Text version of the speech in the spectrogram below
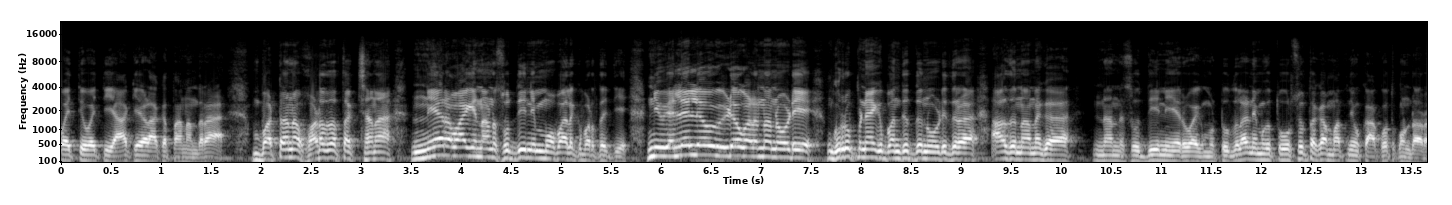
ವೈತಿ ವೈತಿ ಯಾಕೆ ಹೇಳಾಕತ್ತಾನಂದ್ರೆ. ಬಟನ್ ಹೊಡೆದ ತಕ್ಷಣ ನೇರವಾಗಿ ನಾನು ಸುದ್ದಿ ನಿಮ್ಮ ಮೊಬೈಲ್ಗೆ ಬರ್ತೈತಿ. ನೀವು ಎಲ್ಲೆಲ್ಲೋ ವೀಡಿಯೋಗಳನ್ನು ನೋಡಿ ಗ್ರೂಪ್ನಾಗ ಬಂದಿದ್ದು ನೋಡಿದ್ರೆ, ಅದು ನನಗೆ ನನ್ನ ಸುದ್ದಿ ನೇರವಾಗಿ ಮುಟ್ಟುವುದಿಲ್ಲ. ನಿಮಗೆ ತೋರಿಸೋತಕ ಮತ್ತು ನೀವು ಕಾಕೋತ್ಕೊಂಡವ್ರ.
